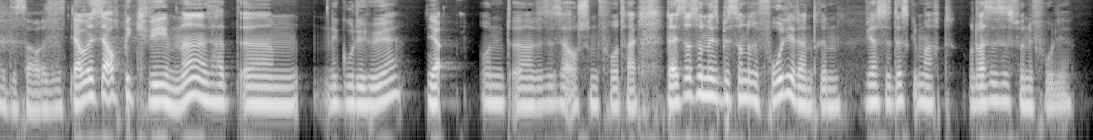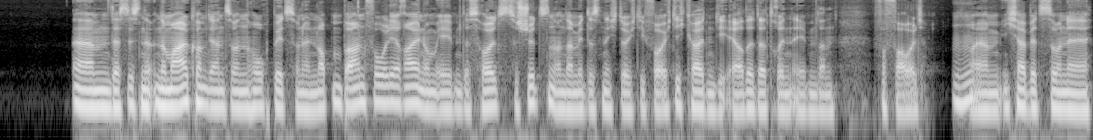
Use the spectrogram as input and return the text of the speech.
mit des Hauses. Ja, aber ist ja auch bequem, ne? Es hat ähm, eine gute Höhe. Ja, Und äh, das ist ja auch schon ein Vorteil. Da ist doch so eine besondere Folie dann drin. Wie hast du das gemacht? Und was ist es für eine Folie? Ähm, das ist ne, normal kommt ja in so ein Hochbeet so eine Noppenbahnfolie rein, um eben das Holz zu schützen und damit es nicht durch die Feuchtigkeit und die Erde da drin eben dann verfault. Mhm. Ähm, ich habe jetzt so eine,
